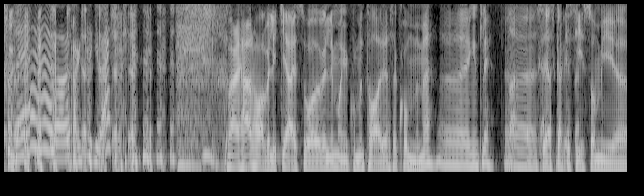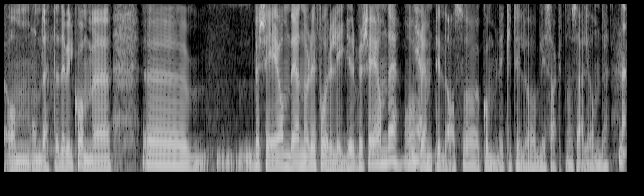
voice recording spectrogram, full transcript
så det var faktisk ikke verst. Nei, her har vel ikke jeg så veldig mange kommentarer jeg skal komme med, uh, egentlig. Nei, uh, så jeg skal ikke si så mye om, om dette. Det vil komme uh, beskjed om det når det foreligger beskjed om det, og frem til da så kommer det ikke til å bli sagt noe særlig om det. Nei,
